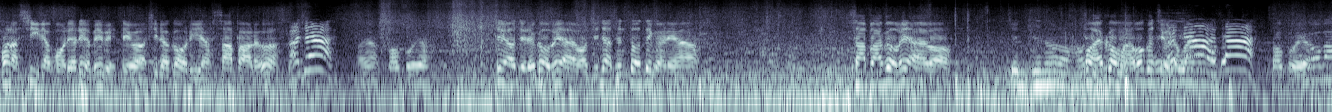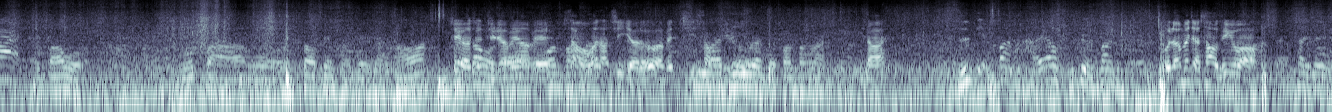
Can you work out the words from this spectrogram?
我若四条五条，你也买袂到啊！四条够你啊，三百了啊！来者！哎呀，宝贵啊！最后一个够买来无？真正剩倒顶个尔。三百够买来无？建军啊！我来讲啊，我搁招两个。够贵啊！我把我，我把我照片传给你看。好啊。最后这几条要买，上午我拿四条了，我变几少条？的官方啦。来。十点半还要十点半。有人要食臭条无？太累了。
